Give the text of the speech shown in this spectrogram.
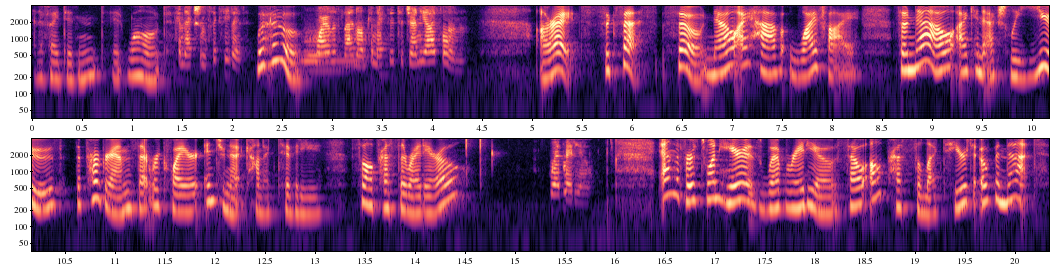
And if I didn't, it won't. Connection succeeded. Woohoo! Wireless LAN on connected to Jenny iPhone. All right, success. So now I have Wi-Fi. So now I can actually use the programs that require internet connectivity. So I'll press the right arrow. Web radio. And the first one here is web radio. So I'll press select here to open that.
